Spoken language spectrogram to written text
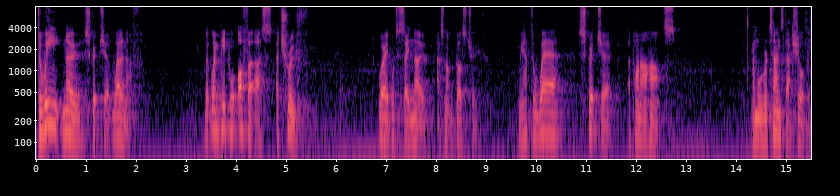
Do we know Scripture well enough that when people offer us a truth, we're able to say, no, that's not God's truth. We have to wear Scripture upon our hearts. And we'll return to that shortly.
